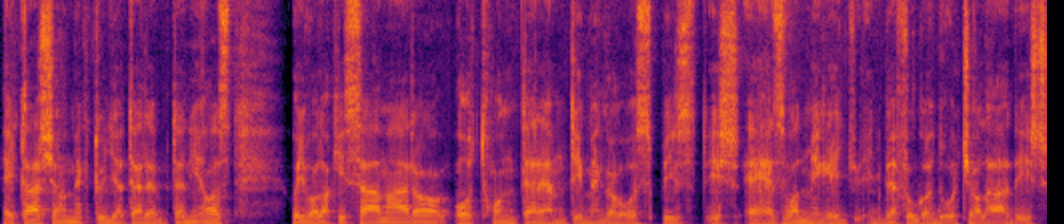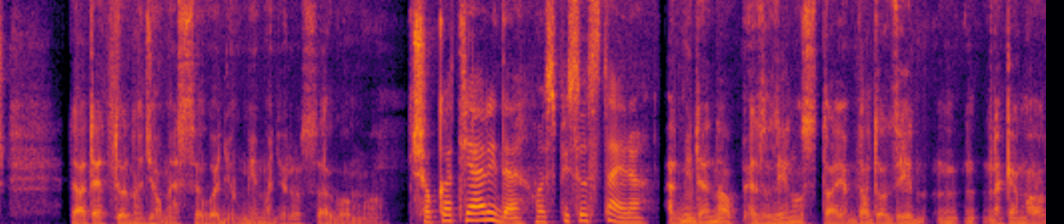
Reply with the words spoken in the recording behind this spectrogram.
egy társadalom meg tudja teremteni azt, hogy valaki számára otthon teremti meg a hospice és ehhez van még egy, egy befogadó család is tehát ettől nagyon messze vagyunk mi Magyarországon Sokat jár ide, hospice osztályra? Hát minden nap, ez az én osztályom, tehát azért nekem a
